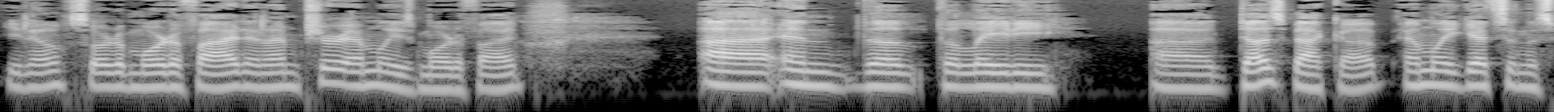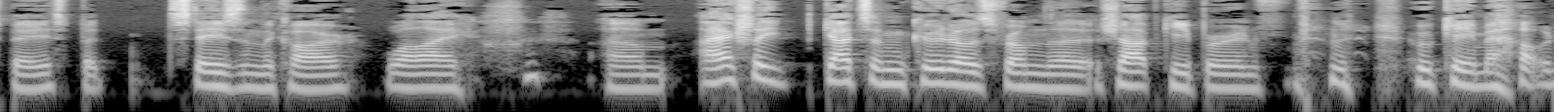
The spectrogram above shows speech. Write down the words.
you know, sort of mortified, and I'm sure Emily's mortified. Uh, and the the lady uh, does back up. Emily gets in the space, but stays in the car while I. Um, I actually got some kudos from the shopkeeper and who came out,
